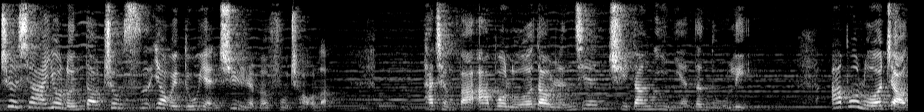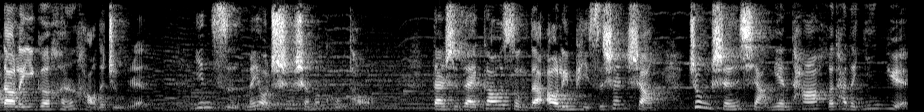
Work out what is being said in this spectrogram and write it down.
这下又轮到宙斯要为独眼巨人们复仇了。他惩罚阿波罗到人间去当一年的奴隶。阿波罗找到了一个很好的主人，因此没有吃什么苦头。但是在高耸的奥林匹斯山上，众神想念他和他的音乐，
